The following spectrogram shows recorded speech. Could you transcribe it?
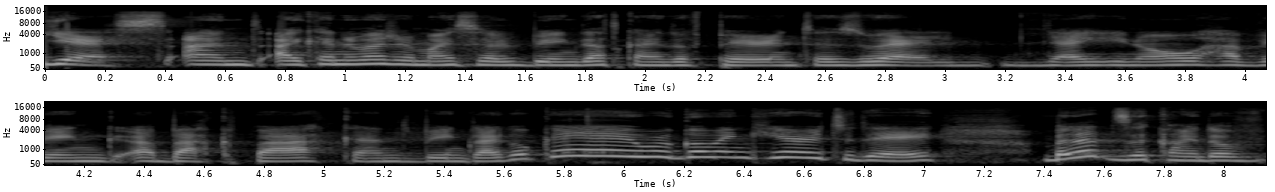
Yes, and I can imagine myself being that kind of parent as well. You know, having a backpack and being like, "Okay, we're going here today." But that's the kind of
